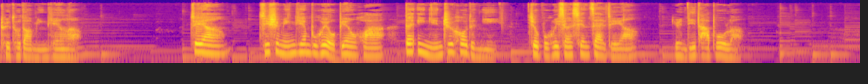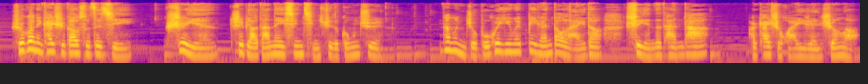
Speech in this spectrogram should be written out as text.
推脱到明天了。这样，即使明天不会有变化，但一年之后的你就不会像现在这样。原地踏步了。如果你开始告诉自己，誓言是表达内心情绪的工具，那么你就不会因为必然到来的誓言的坍塌而开始怀疑人生了。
